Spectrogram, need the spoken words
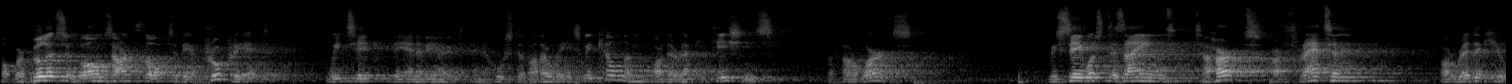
But where bullets and bombs aren't thought to be appropriate, we take the enemy out in a host of other ways. We kill them or their reputations with our words. We say what's designed to hurt or threaten or ridicule.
